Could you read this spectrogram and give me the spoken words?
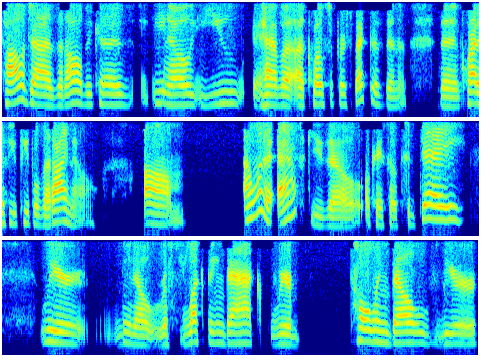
apologize at all because you know you have a, a closer perspective than than quite a few people that I know. Um, I want to ask you though. Okay, so today we're you know reflecting back. We're tolling bells. We're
